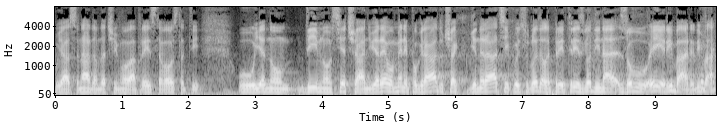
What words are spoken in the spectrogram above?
Ja se nadam da će im ova predstava ostati u jednom divnom sjećanju, jer evo mene po gradu čak generacije koje su gledale prije 30 godina zovu, ej ribari, ribari,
